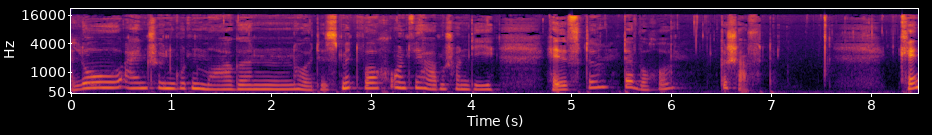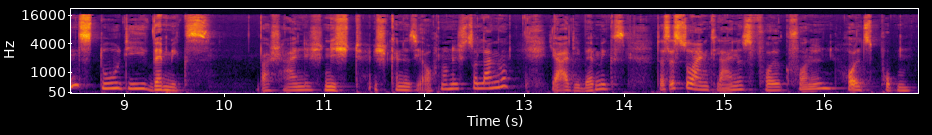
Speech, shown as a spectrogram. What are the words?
Hallo, einen schönen guten Morgen. Heute ist Mittwoch und wir haben schon die Hälfte der Woche geschafft. Kennst du die Wemmix? Wahrscheinlich nicht. Ich kenne sie auch noch nicht so lange. Ja, die Wemmix, das ist so ein kleines Volk von Holzpuppen.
